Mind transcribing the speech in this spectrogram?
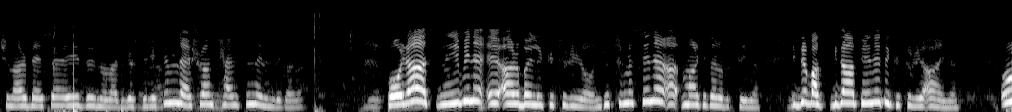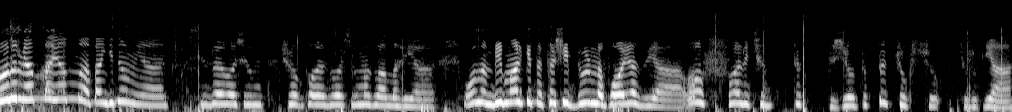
Çınar BS'yi de normalde gösterecektim de şu an kendisinin evinde galiba. Poyraz niye beni e, arabayla götürüyorsun? Götürmesene market arabasıyla. Bir de bak bir daha beni de götürüyor aynı. Oğlum yapma yapma ben gidiyorum ya. Sizler başım şu Poyraz başılmaz vallahi ya. Oğlum bir markete taşıyıp durma Poyraz ya. Of hadi çıktık dışarıdık da çok şu çocuk ya.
